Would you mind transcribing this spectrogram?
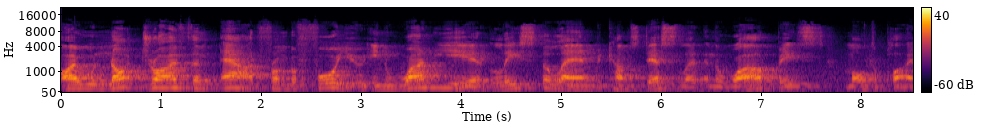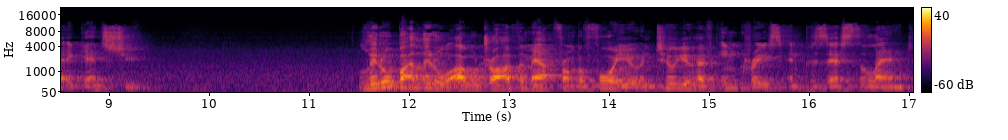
I will not drive them out from before you in one year, lest the land becomes desolate and the wild beasts multiply against you. Little by little I will drive them out from before you until you have increased and possessed the land.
